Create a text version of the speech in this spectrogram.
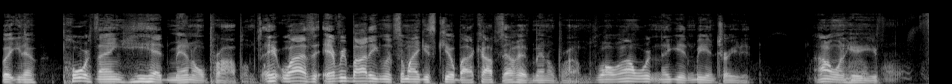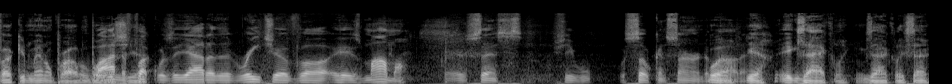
But you know, poor thing, he had mental problems. Eh, Why is it everybody when somebody gets killed by cops, they'll have mental problems? Well, why weren't they getting being treated? I don't want to hear your fucking mental problem. Why in the fuck was he out of the reach of uh, his mama uh, since she was so concerned about Well, it? yeah, exactly, exactly. So,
